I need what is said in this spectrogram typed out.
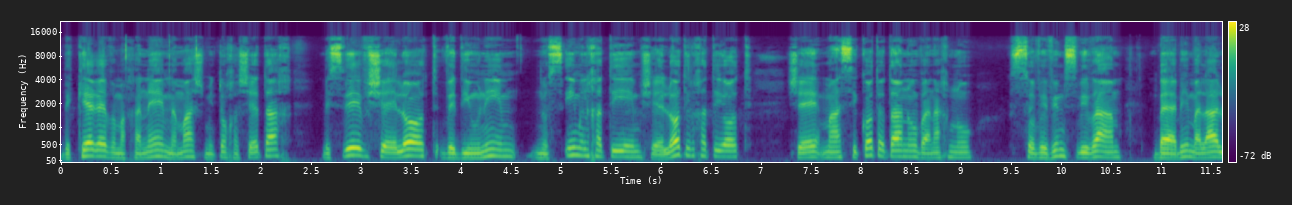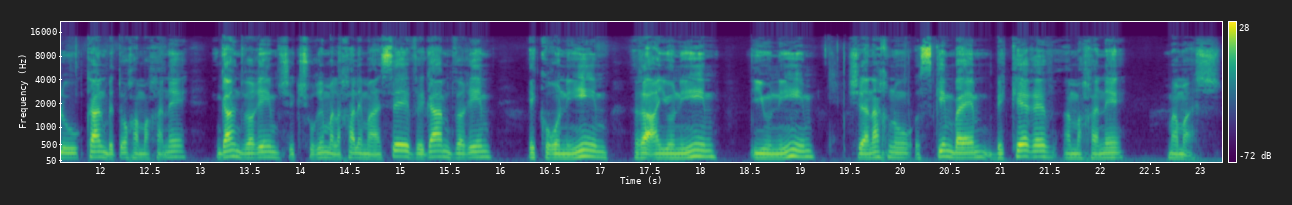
בקרב המחנה, ממש מתוך השטח, בסביב שאלות ודיונים, נושאים הלכתיים, שאלות הלכתיות, שמעסיקות אותנו ואנחנו סובבים סביבם בימים הללו כאן בתוך המחנה, גם דברים שקשורים הלכה למעשה וגם דברים עקרוניים, רעיוניים, עיוניים, שאנחנו עוסקים בהם בקרב המחנה ממש.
